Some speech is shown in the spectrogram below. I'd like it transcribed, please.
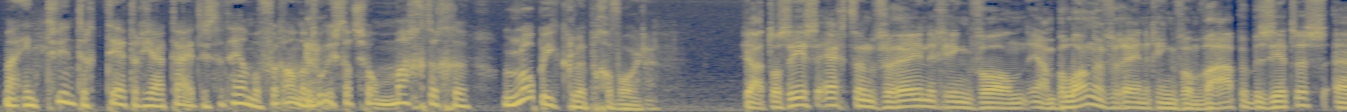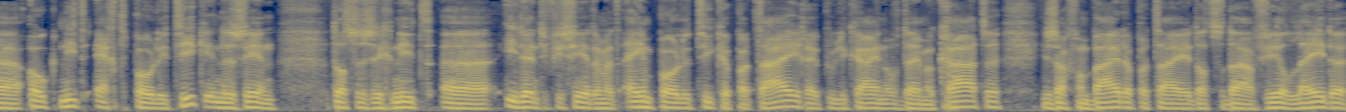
Maar in 20, 30 jaar tijd is dat helemaal veranderd. Hoe is dat zo'n machtige lobbyclub geworden? Ja, het was eerst echt een vereniging van, ja, een belangenvereniging van wapenbezitters. Eh, ook niet echt politiek in de zin dat ze zich niet eh, identificeerden met één politieke partij, Republikeinen of Democraten. Je zag van beide partijen dat ze daar veel leden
